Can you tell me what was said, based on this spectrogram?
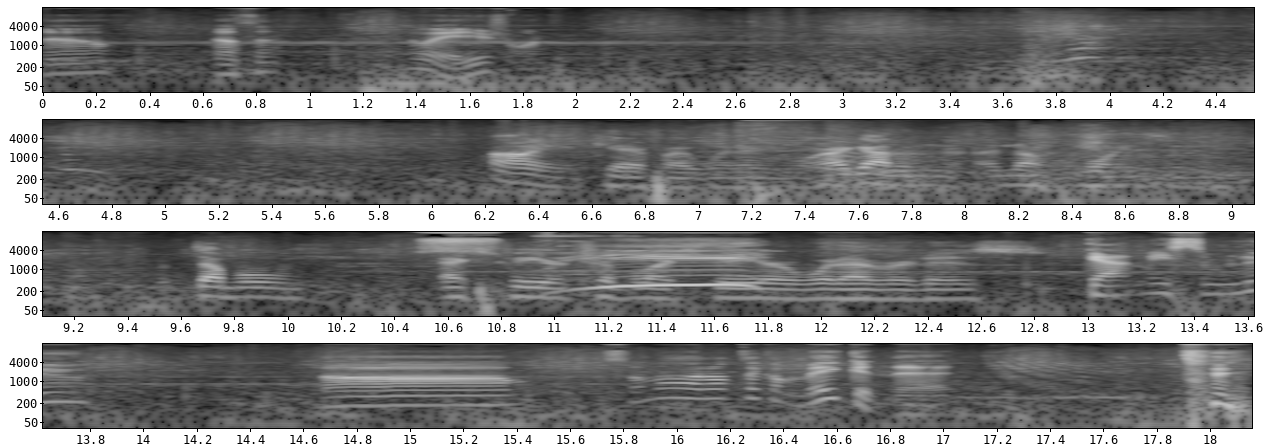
no, nothing. Oh wait, here's one. I don't even care if I win anymore. I got en enough points and double XP or triple XP or whatever it is. Got me some loot. Um, so no, I don't think I'm making that.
